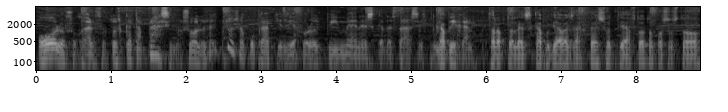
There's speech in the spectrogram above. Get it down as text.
όλος ο χάρτης αυτός καταπράσινος όλος, εκτός από κάποιες διαφοροποιημένες καταστάσεις που Κάπου- υπήρχαν. Τώρα που το λες, κάπου διάβαζα χθες ότι αυτό το ποσοστό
